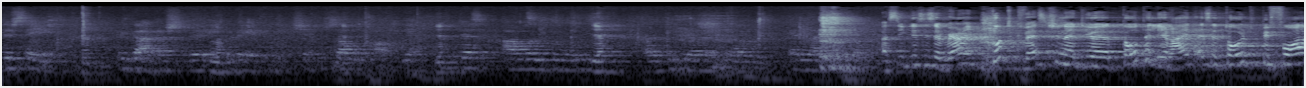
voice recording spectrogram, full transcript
the same, regardless the, No. the education? So, uh, yeah, Yeah. just I want to, Yeah. uh, to the, uh, enlighten. I think this is a very good question, and you are totally right. As I told before,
